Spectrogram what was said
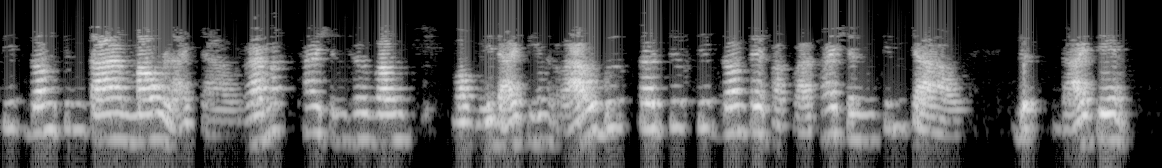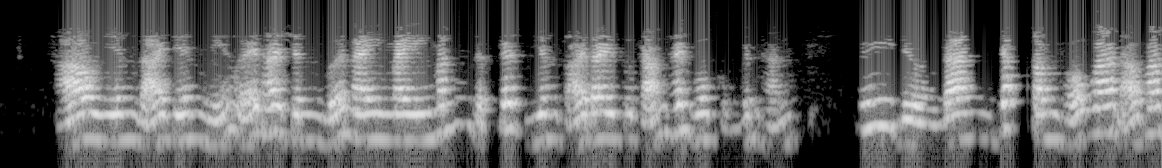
tiếp đón chúng ta, mau lại chào ra mắt thái sinh thư vân một vị đại tiên rảo bước tới trước tiếp đón thế Phật và thái sinh kính chào đức đại tiên. Hào nhiên đại tiên miễn lễ thái sinh, bữa nay may mắn được kết duyên, tại đây tôi cảm thấy vô cùng vinh hạnh. Ý đường đang dốc tâm phổ hóa đạo pháp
